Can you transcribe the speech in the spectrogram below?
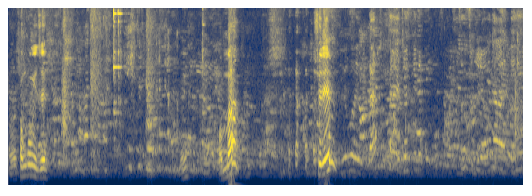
오늘 성공이지? 응? 엄마? 슈림? 그리고 랍스타 저기를 소스를 여기다가 이렇게.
